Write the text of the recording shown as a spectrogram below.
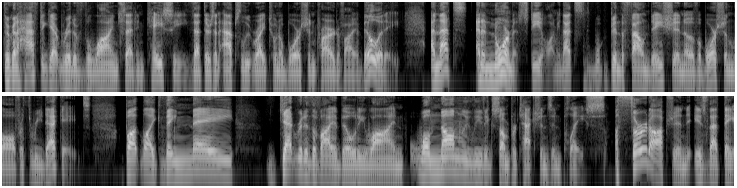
they're going to have to get rid of the line set in Casey that there's an absolute right to an abortion prior to viability, and that's an enormous deal. I mean, that's been the foundation of abortion law for three decades. But like, they may get rid of the viability line while nominally leaving some protections in place. A third option is that they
